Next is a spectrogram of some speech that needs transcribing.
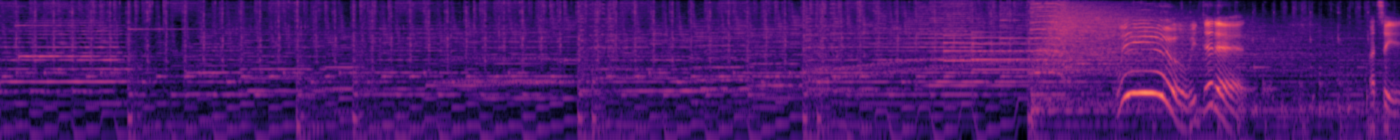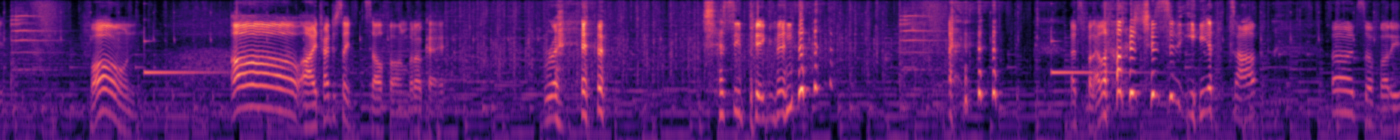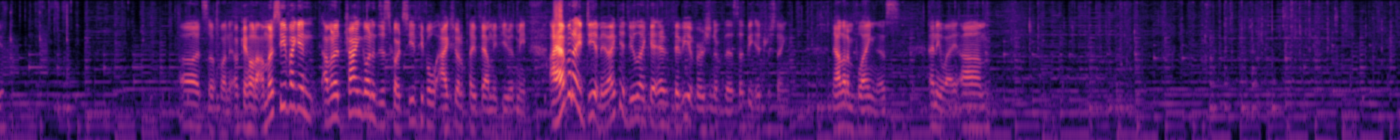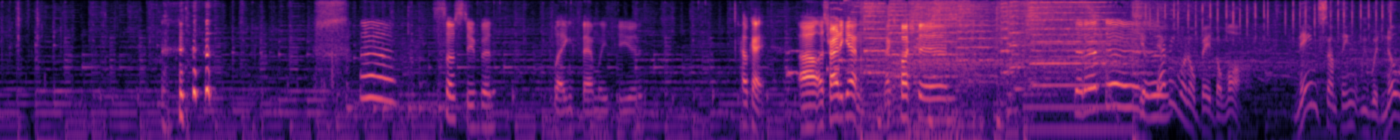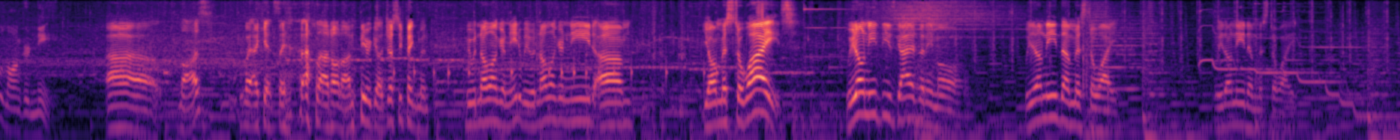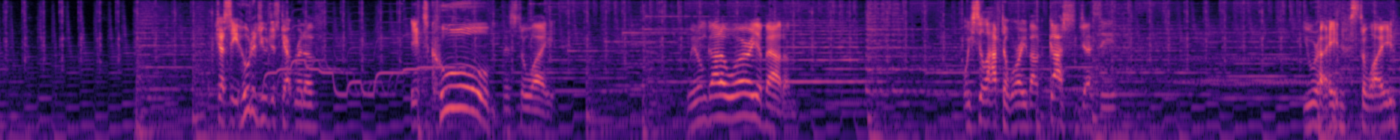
see. Phone. Oh, I tried to say cell phone, but okay. Jesse Pigman. That's funny. I love how there's just an E at the top. Oh, it's so funny. Oh, it's so funny. Okay, hold on. I'm gonna see if I can. I'm gonna try and go into Discord, see if people actually want to play Family Feud with me. I have an idea. Maybe I could do like an amphibia version of this. That'd be interesting. Now that I'm playing this. Anyway, um. Ah, so stupid. Playing Family Feud. Okay, uh, let's try it again. Next question. If Da-da-da-da. everyone obeyed the law, name something we would no longer need. Uh, laws? Wait, I can't say that out loud. Hold on. Here we go. Jesse Pinkman. We would no longer need. We would no longer need. Um, yo, Mr. White. We don't need these guys anymore. We don't need them, Mr. White. We don't need them, Mr. White. Jesse, who did you just get rid of? It's cool, Mr. White. We don't gotta worry about him. We still have to worry about Gus, Jesse. You right, Mr. White.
